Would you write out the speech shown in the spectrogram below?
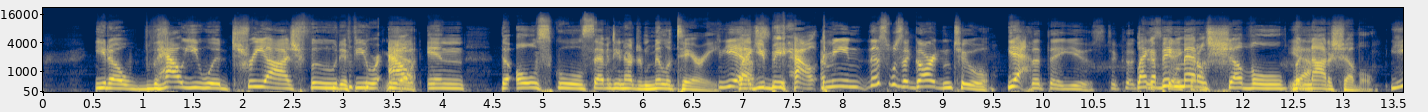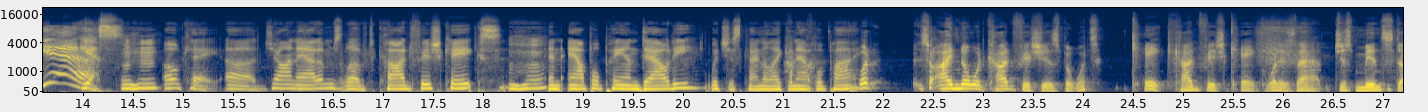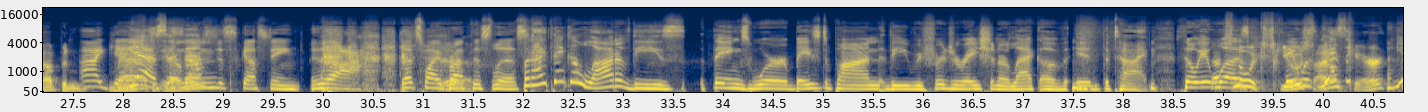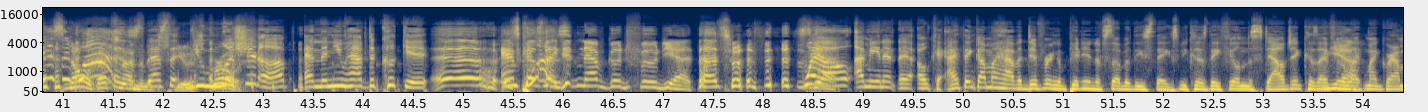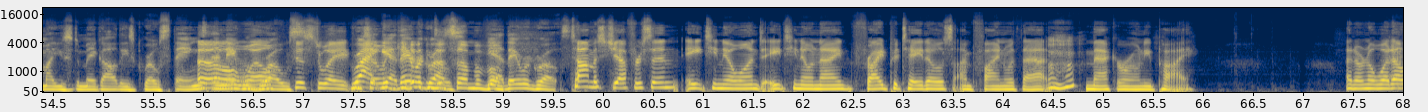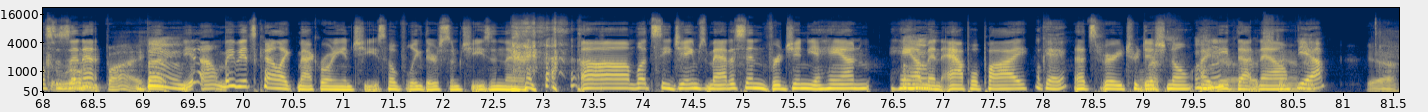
you know, how you would triage food if you were Yeah. out in the old school 1700 military. Yeah. like you'd be out. I mean, this was a garden tool. Yeah. That they used to cook like a big cake metal on. shovel, but Yeah. not a shovel. Yeah. Yes. Mm-hmm. Okay. Uh, John Adams loved codfish cakes Mm-hmm. and apple pan dowdy, which is kind of like an apple pie. What? So I know what codfish is, but what's cake? Codfish cake. What is that? Just minced up and I guess. Yes, and then- disgusting. Ugh. That's why I brought this list. But I think a lot of these things were based upon the refrigeration or lack of at the time. So it That's was no excuse. was- I don't it- care. Yes, it No, was. that's not an it. excuse. You Gross. mush it up and then you have to cook it. It's and because they didn't have good food yet. That's what it is. Well, I mean, it- uh, okay. I think I'm gonna have a differing opinion of some of these things because they feel nostalgic. Because I feel Yeah. like my grandma used to make all these gross things, and they Oh, were well, gross. just wait right? until we Yeah, they were gross. some of them. Yeah, they were gross. Thomas Jefferson, 1801 to 1809, fried potatoes. I'm fine with that. Mm-hmm. Macaroni pie. I don't know what else is in it, pie. but Hmm. you know, maybe it's kind of like macaroni and cheese. Hopefully, there's some cheese in there. um, let's see, James Madison, Virginia ham, ham Mhm. and apple pie. Okay, that's very traditional. I'd Mhm. eat that now. standard. Yeah. Yeah.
